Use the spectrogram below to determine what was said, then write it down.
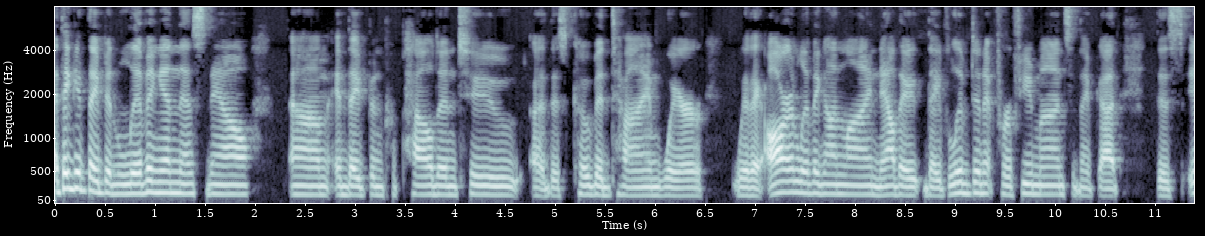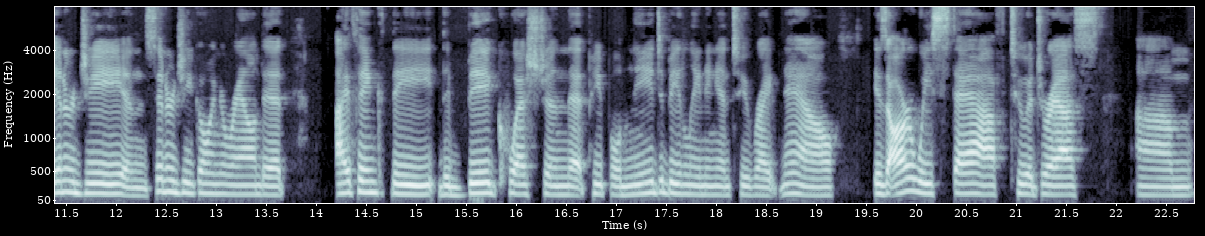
I think if they've been living in this now um, and they've been propelled into uh, this COVID time where where they are living online. Now they, they've lived in it for a few months and they've got this energy and synergy going around it. I think the the big question that people need to be leaning into right now is: Are we staffed to address um,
